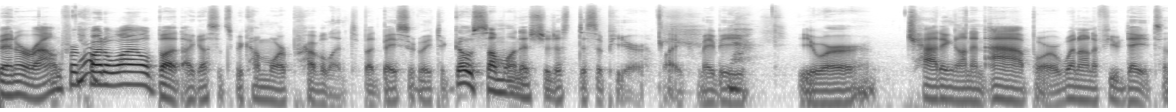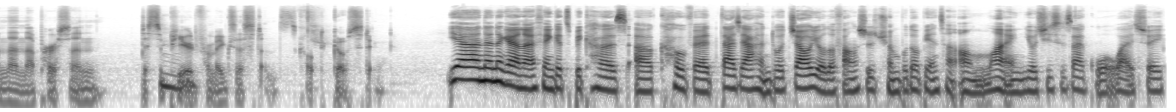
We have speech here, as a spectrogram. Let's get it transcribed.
been around for Yeah. quite a while, but I guess it's become more prevalent. But basically, to ghost someone is to just disappear. Like maybe you were chatting on an app or went on a few dates, and then that person disappeared from existence. It's called ghosting. Yeah, and then again, I think it's because uh COVID，大家很多交友的方式全部都变成 online，尤其是在国外，所以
